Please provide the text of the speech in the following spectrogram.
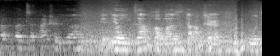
but, but, actually, your, your example was doctor mm-hmm. would,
